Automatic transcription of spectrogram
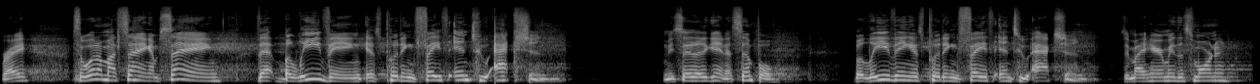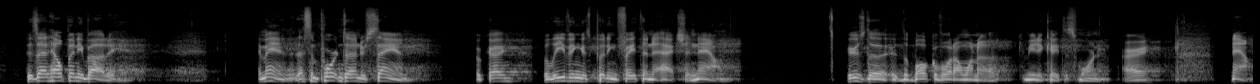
right? So, what am I saying? I'm saying that believing is putting faith into action. Let me say that again. It's simple. Believing is putting faith into action. Does anybody hear me this morning? Does that help anybody? Amen. That's important to understand. Okay? Believing is putting faith into action. Now, here's the, the bulk of what I want to communicate this morning. All right? Now,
